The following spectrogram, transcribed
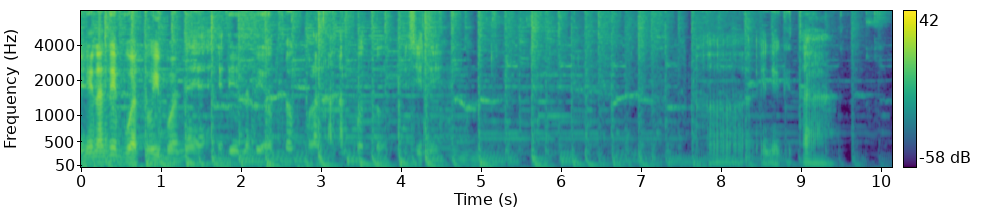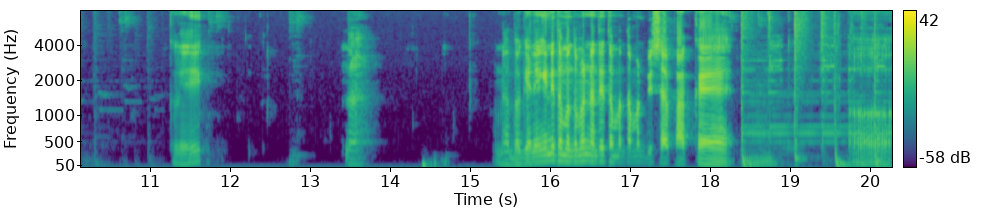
Ini nanti buat wibonya ya jadi nanti untuk meletakkan foto di sini. Uh, ini kita klik. Nah nah bagian yang ini teman-teman nanti teman-teman bisa pakai uh,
